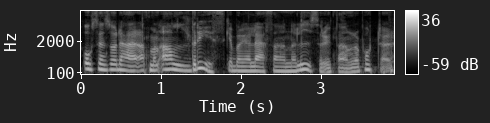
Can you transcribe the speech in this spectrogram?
Och sen så det här att man aldrig ska börja läsa analyser utan rapporter.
